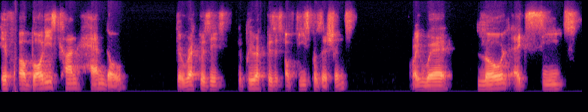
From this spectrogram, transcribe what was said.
If our bodies can't handle the requisites, the prerequisites of these positions, right, where load exceeds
